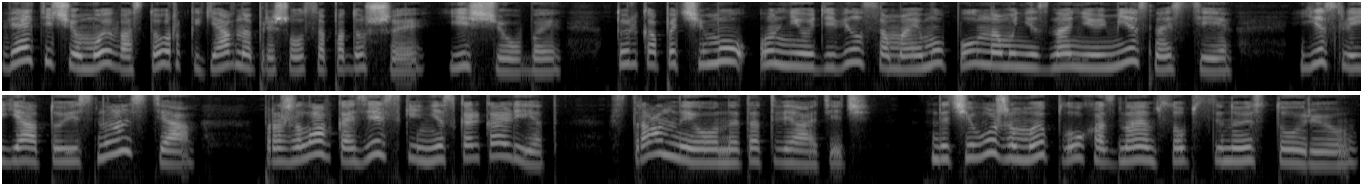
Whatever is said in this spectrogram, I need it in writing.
Вятичу мой восторг явно пришелся по душе, еще бы – только почему он не удивился моему полному незнанию местности, если я, то есть Настя, прожила в Козельске несколько лет? Странный он, этот Вятич. До чего же мы плохо знаем собственную историю?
